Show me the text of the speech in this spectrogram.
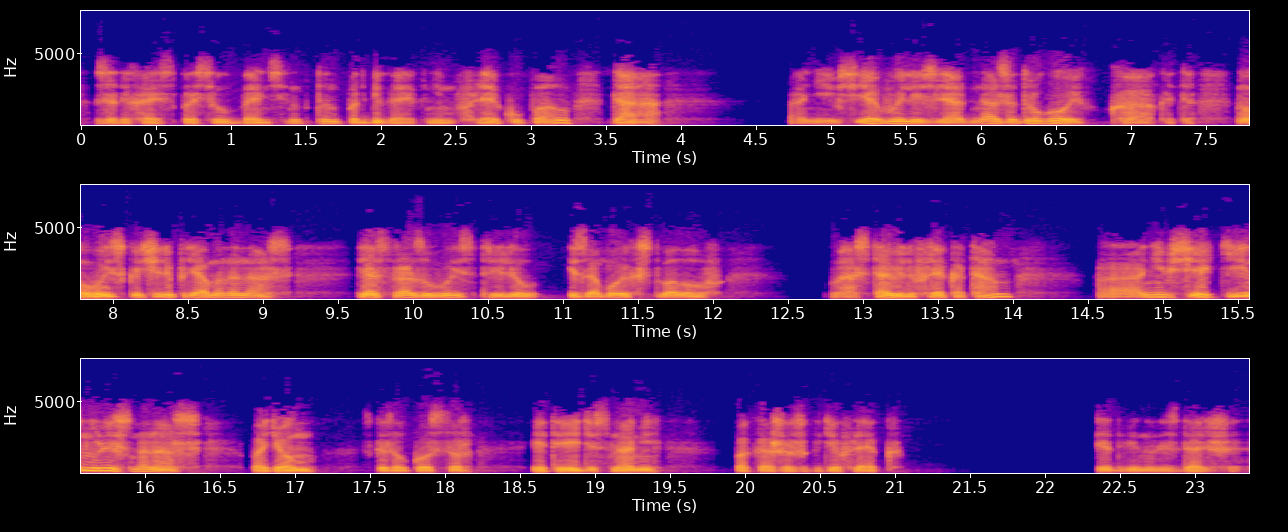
— задыхаясь, спросил Бенсингтон, подбегая к ним. «Флек упал?» «Да». Они все вылезли одна за другой. Как это? Ну, выскочили прямо на нас. Я сразу выстрелил из обоих стволов. Вы оставили Флека там, а они все кинулись на нас. Пойдем, — сказал Костер, — и ты иди с нами, покажешь, где Флек. Все двинулись дальше.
